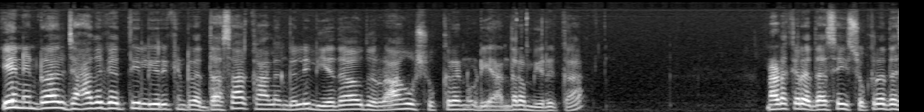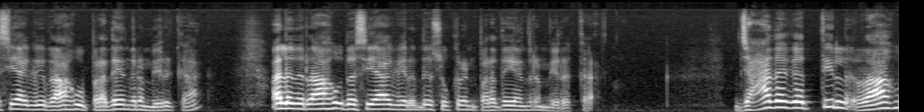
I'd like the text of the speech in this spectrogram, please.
ஏனென்றால் ஜாதகத்தில் இருக்கின்ற தசா காலங்களில் ஏதாவது ராகு சுக்கரனுடைய அந்தரம் இருக்கா? நடக்கிற தசை சுக்கர தசையாக ராகு பிரதேந்திரம் இருக்கா? அல்லது ராகு தசையாக இருந்து சுக்கரன் பரதேந்திரம் இருக்கா? ஜாதகத்தில் ராகு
